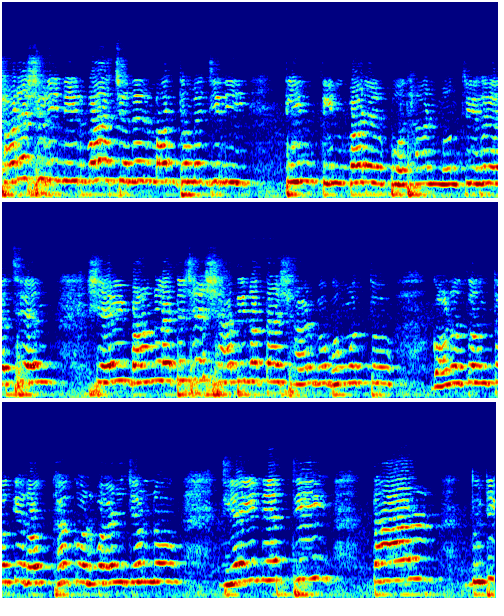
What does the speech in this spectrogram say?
সরাসরি নির্বাচনের মাধ্যমে যিনি তিন তিনবারের প্রধানমন্ত্রী হয়েছেন, সেই বাংলাদেশের স্বাধীনতা, সার্বভৌমত্ব, গণতন্ত্রকে রক্ষা করবার জন্য যেই নেত্রী, তার দুটি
